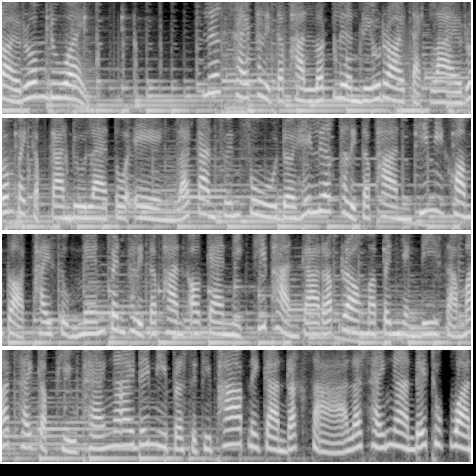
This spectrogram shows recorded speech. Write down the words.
รอยร่วมด้วย เลือกใช้ผลิตภัณฑ์ลดเลือนริ้วรอยแตกลายร่วมไปกับการดูแลตัวเอง และการฟื้นฟูโดยให้เลือกผลิตภัณฑ์ที่มีความปลอดภัยสูงเน้นเป็นผลิตภัณฑ์ออร์แกนิกที่ผ่านการรับรองมาเป็นอย่างดี สามารถใช้กับผิวแพ้ง่ายได้มีประสิทธิภาพในการรักษาและใช้งานได้ทุกวัน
